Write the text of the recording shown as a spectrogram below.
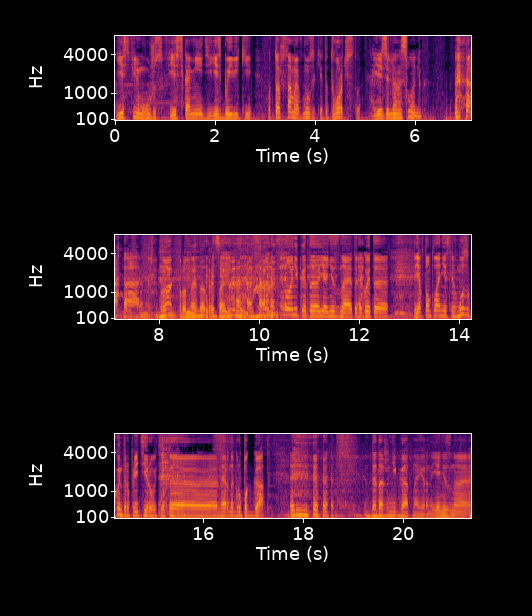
Есть фильмы ужасов, есть комедии, есть боевики. Вот то же самое в музыке, это творчество. А есть зеленый слоник. Конечно, трудно, трудно это отрицать. Зеленый слоник, это, я не знаю, это какой-то... Я в том плане, если в музыку интерпретировать, это, наверное, группа ГАД. Да даже не гад, наверное, я не знаю.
